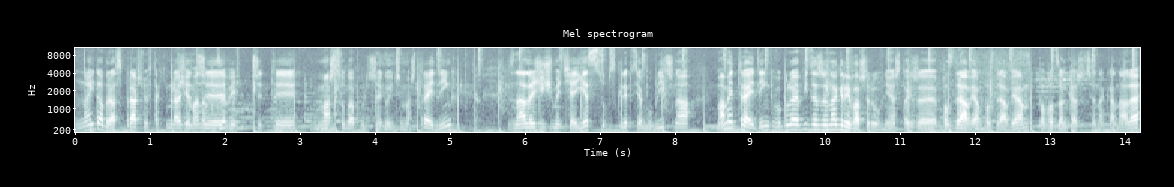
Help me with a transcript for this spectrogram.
No i dobra, sprawdźmy w takim razie, Siemano, czy, czy ty masz suba publicznego i czy masz trading. Znaleźliśmy Cię, jest subskrypcja publiczna, mamy trading, w ogóle widzę, że nagrywasz również, także pozdrawiam, pozdrawiam, powodzonka życzę na kanale.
